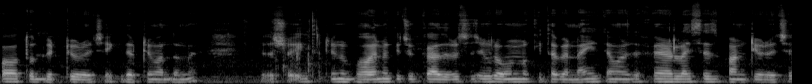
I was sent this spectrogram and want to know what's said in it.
পাওয়া তদবিরটিও রয়েছে এই কিতাবটির মাধ্যমে। কিতাবটির ভয়ানক কিছু কাজ রয়েছে যেগুলো অন্য কিতাবে নাই। যেমন যে প্যারালাইসিস বানটিও রয়েছে।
